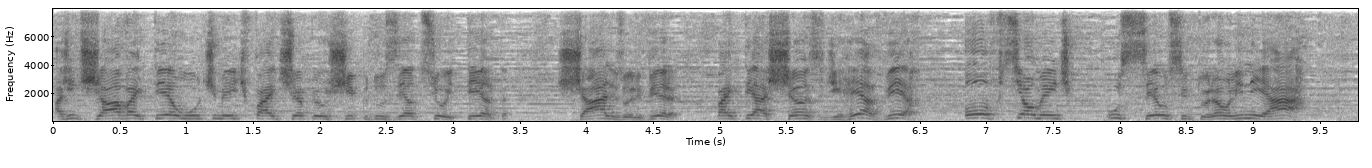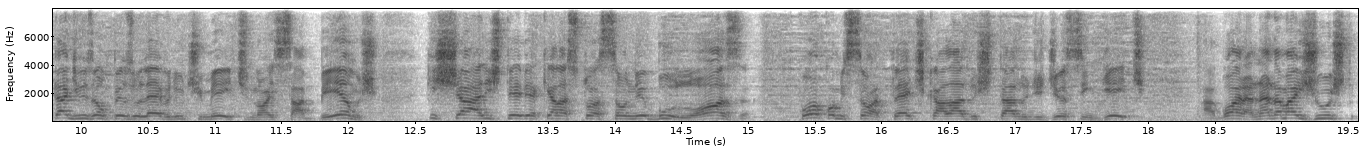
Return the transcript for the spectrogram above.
a gente já vai ter o Ultimate Fight Championship 280. Charles Oliveira vai ter a chance de reaver oficialmente o seu cinturão linear. Da divisão peso leve do Ultimate, nós sabemos que Charles teve aquela situação nebulosa com a comissão atlética lá do estado de Justin Gate. Agora, nada mais justo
